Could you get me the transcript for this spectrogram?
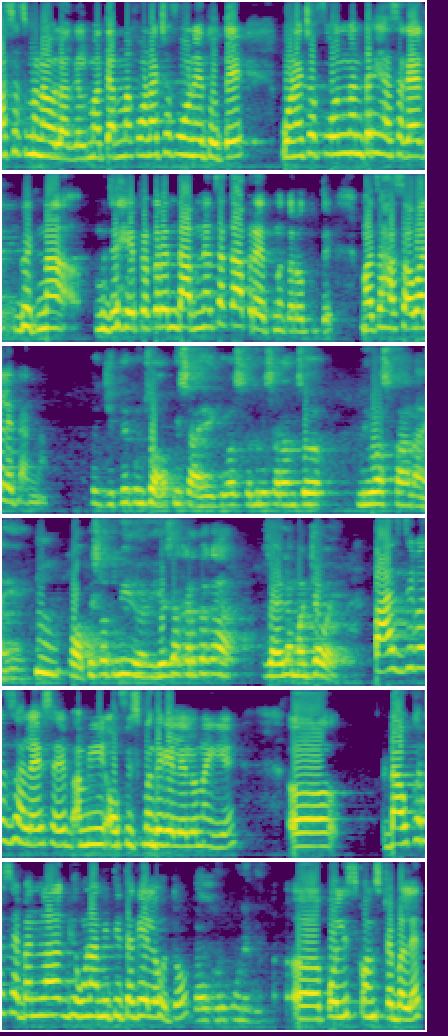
असंच म्हणावं लागेल. मग त्यांना कोणाचे फोन येत होते? कोणाच्या फोन नंतर ह्या सगळ्या घटना म्हणजे हे प्रकरण दाबण्याचा का प्रयत्न करत होते? माझा हा सवाल आहे त्यांना. जिथे तुमचं ऑफिस आहे किंवा समीर सरांचं निवासस्थान आहे ऑफिसला तुम्ही ये जा करता का? जायला मज्जा आहे पाच दिवस झाले साहेब आम्ही ऑफिसमध्ये गेलेलो नाहीये. डावखर साहेबांना घेऊन आम्ही तिथं गेलो होतो. डावखोर कोण पोलीस कॉन्स्टेबल आहेत.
